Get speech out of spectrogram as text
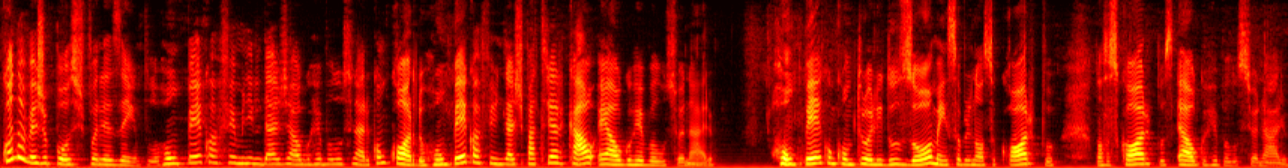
Quando eu vejo post, por exemplo, romper com a feminilidade é algo revolucionário, concordo, romper com a feminilidade patriarcal é algo revolucionário. Romper com o controle dos homens sobre nosso corpo, nossos corpos, é algo revolucionário.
